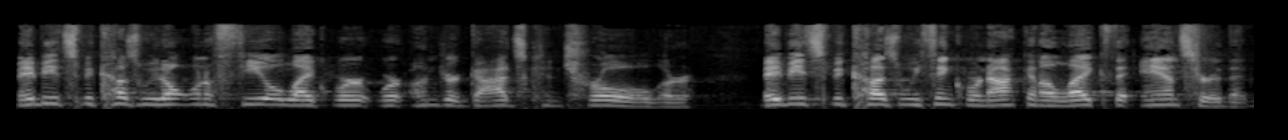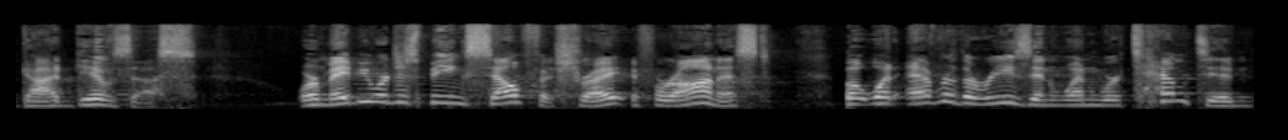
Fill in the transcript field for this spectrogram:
Maybe it's because we don't want to feel like we're, we're under God's control, or maybe it's because we think we're not going to like the answer that God gives us. Or maybe we're just being selfish, right? If we're honest. But whatever the reason, when we're tempted,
